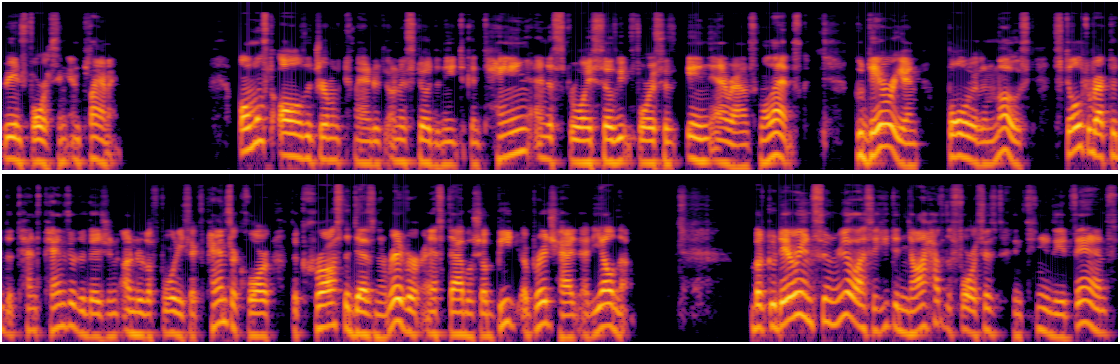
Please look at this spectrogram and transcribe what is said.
reinforcing, and planning. Almost all of the German commanders understood the need to contain and destroy Soviet forces in and around Smolensk. Guderian bolder than most, still directed the 10th Panzer Division under the 46th Panzer Corps to cross the Desna River and establish a, a bridgehead at Yelnya. But Guderian soon realized that he did not have the forces to continue the advance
